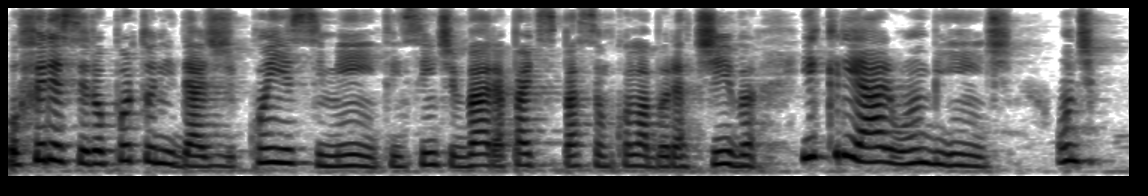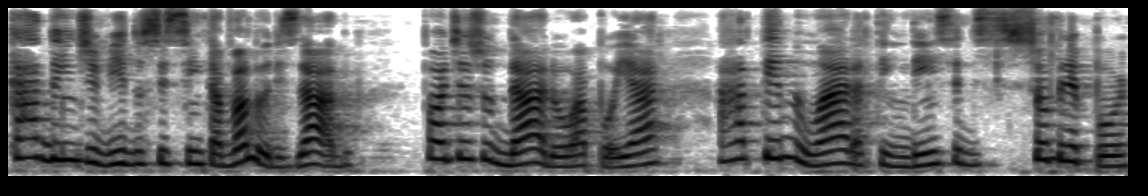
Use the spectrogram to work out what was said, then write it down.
Oferecer oportunidades de conhecimento, incentivar a participação colaborativa e criar um ambiente onde cada indivíduo se sinta valorizado pode ajudar ou apoiar a atenuar a tendência de se sobrepor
